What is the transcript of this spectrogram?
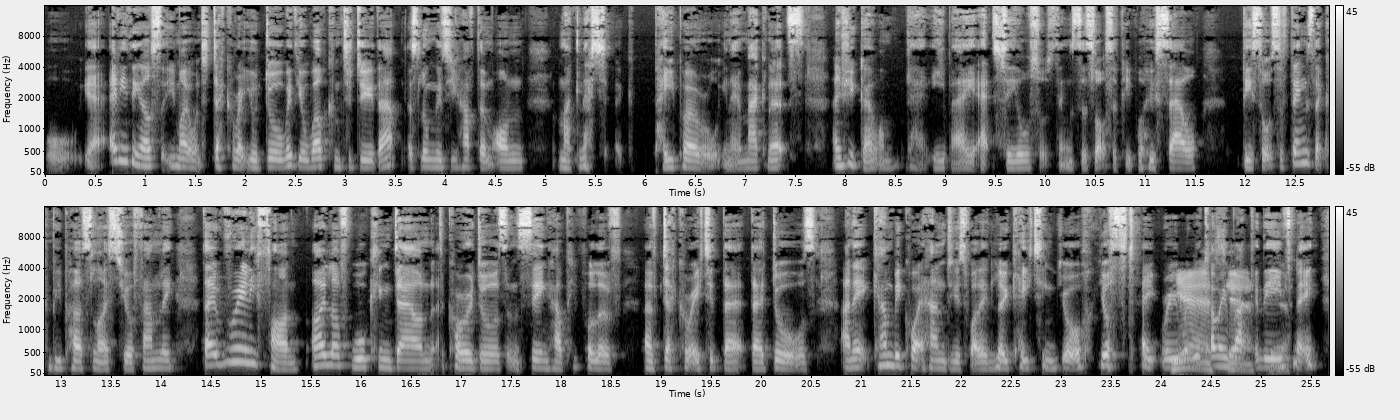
or yeah, anything else that you might want to decorate your door with. You're welcome to do that as long as you have them on magnetic paper or, you know, magnets. And if you go on eBay, Etsy, all sorts of things, there's lots of people who sell these sorts of things that can be personalized to your family. They're really fun. I love walking down the corridors and seeing how people have, have decorated their, their doors. And it can be quite handy as well in locating your, your stateroom yes, when you're coming yeah, back in the yeah. evening.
